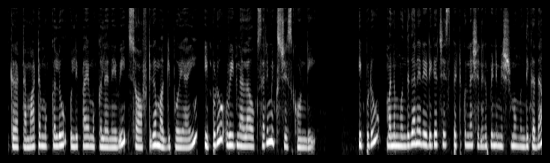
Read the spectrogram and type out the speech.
ఇక్కడ టమాటా ముక్కలు ఉల్లిపాయ ముక్కలు అనేవి సాఫ్ట్గా మగ్గిపోయాయి. ఇప్పుడు వీటిని అలా ఒకసారి మిక్స్ చేసుకోండి. ఇప్పుడు మనం ముందుగానే రెడీగా చేసి పెట్టుకున్న శనగపిండి మిశ్రమం ఉంది కదా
